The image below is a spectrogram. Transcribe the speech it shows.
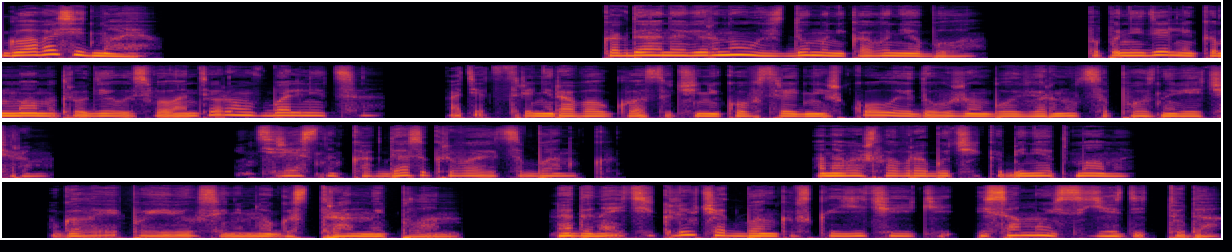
Глава седьмая. Когда она вернулась, дома никого не было. По понедельникам мама трудилась волонтером в больнице, отец тренировал класс учеников средней школы и должен был вернуться поздно вечером. Интересно, когда закрывается банк? Она вошла в рабочий кабинет мамы. В голове появился немного странный план. Надо найти ключ от банковской ячейки и самой съездить туда.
